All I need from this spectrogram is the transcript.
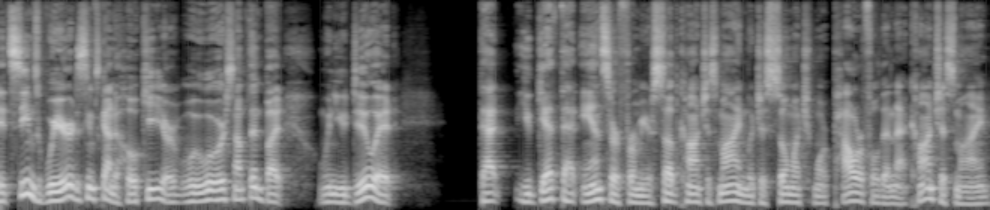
it seems weird. It seems kind of hokey or woo woo or something. But when you do it, that you get that answer from your subconscious mind, which is so much more powerful than that conscious mind.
